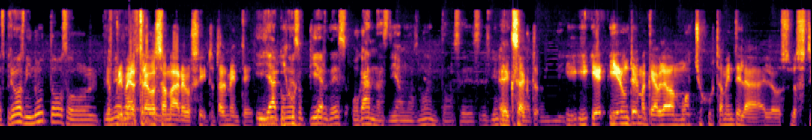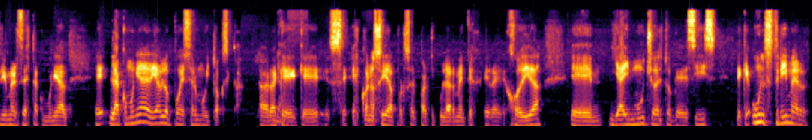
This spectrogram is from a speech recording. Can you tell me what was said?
los primeros minutos o el primer los primeros tragos amargos, sí, totalmente. Y, ya con eso pierdes o ganas, digamos, ¿no? Entonces es bien. Exacto. Y, era un tema que hablaban mucho justamente los, los, streamers de esta comunidad. Eh, la comunidad de Diablo puede ser muy tóxica. La verdad que, es, conocida por ser particularmente eh, jodida. Eh, y hay mucho de esto que decís, de que un streamer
